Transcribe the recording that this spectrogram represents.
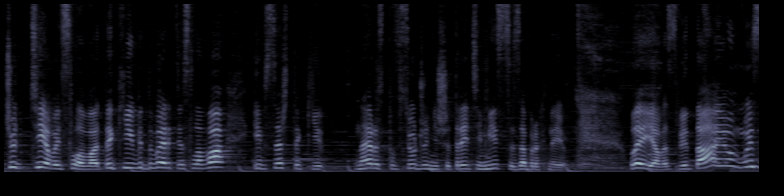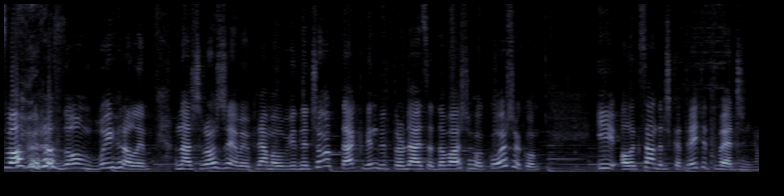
чуттєві слова, такі відверті слова, і все ж таки. Найрозповсюдженіше третє місце за брехнею. Лея, я вас вітаю. Ми з вами разом виграли наш рожевий плямовий відничок. Так він відправляється до вашого кошику. І Олександрочка, третє твердження.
